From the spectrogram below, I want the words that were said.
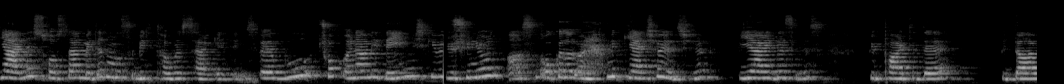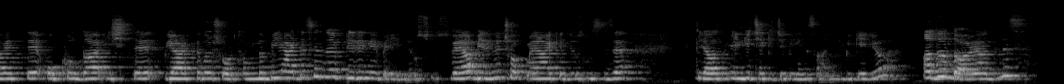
Yani sosyal medyada nasıl bir tavır sergilediğimiz. E, bu çok önemli değilmiş gibi düşünüyorum. Aslında o kadar önemli ki yani şöyle düşünün. Bir yerdesiniz. Bir partide, bir davette, okulda, işte bir arkadaş ortamında bir yerdesiniz ve birini beğeniyorsunuz. Veya birini çok merak ediyorsunuz. Size biraz ilgi çekici bir insan gibi geliyor. Adını da öğrendiniz.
